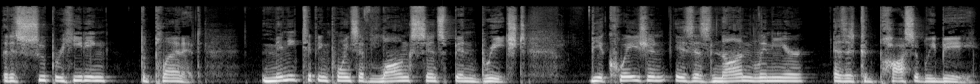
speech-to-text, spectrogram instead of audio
that is superheating the planet. Many tipping points have long since been breached. The equation is as nonlinear as it could possibly be.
